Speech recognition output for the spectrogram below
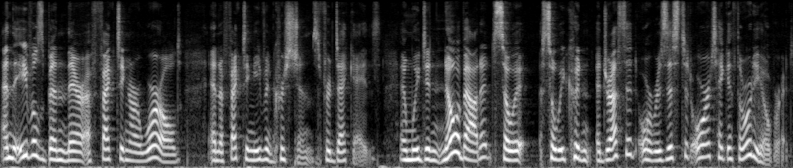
And the evil's been there affecting our world and affecting even Christians for decades. And we didn't know about it, so it so we couldn't address it or resist it or take authority over it.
